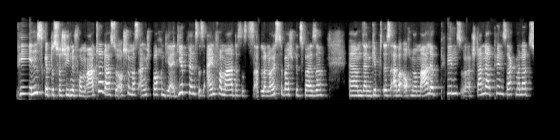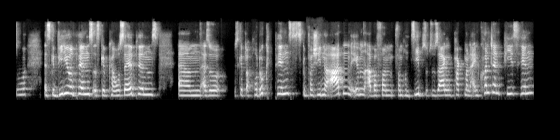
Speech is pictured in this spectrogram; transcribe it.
Pins gibt es verschiedene Formate, da hast du auch schon was angesprochen. Die Idea-Pins ist ein Format, das ist das allerneueste beispielsweise. Ähm, dann gibt es aber auch normale Pins oder Standard-Pins, sagt man dazu. Es gibt Video-Pins, es gibt Karussell-Pins. Ähm, also es gibt auch Produkt-Pins, es gibt verschiedene Arten eben, aber vom, vom Prinzip sozusagen packt man ein Content-Piece hin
